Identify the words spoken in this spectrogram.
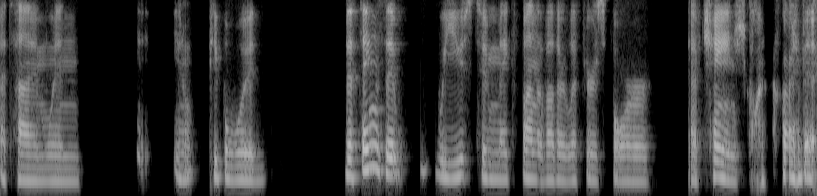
a time when you know people would the things that we used to make fun of other lifters for have changed quite, quite a bit.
